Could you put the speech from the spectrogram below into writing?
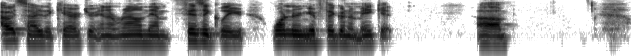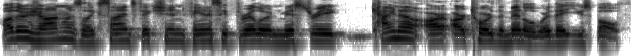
outside of the character and around them physically, wondering if they're going to make it. Um, other genres like science fiction, fantasy, thriller, and mystery kind of are, are toward the middle where they use both.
